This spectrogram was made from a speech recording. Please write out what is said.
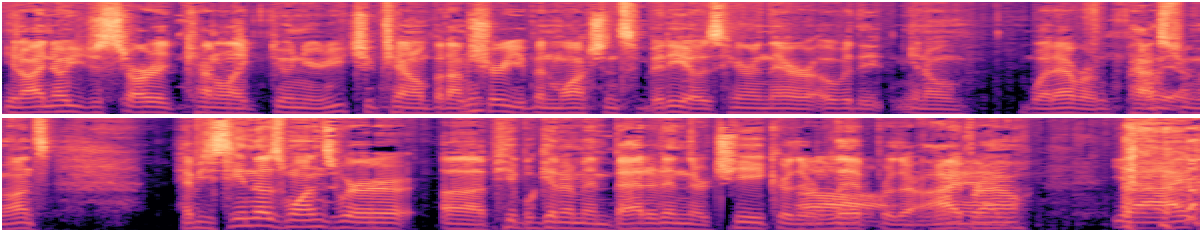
you know, I know you just started kind of like doing your YouTube channel, but I'm sure you've been watching some videos here and there over the, you know, whatever, the past Oh, yeah. few months. Have you seen those ones where uh, people get them embedded in their cheek or their Oh, lip or their man. eyebrow? Yeah, I,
